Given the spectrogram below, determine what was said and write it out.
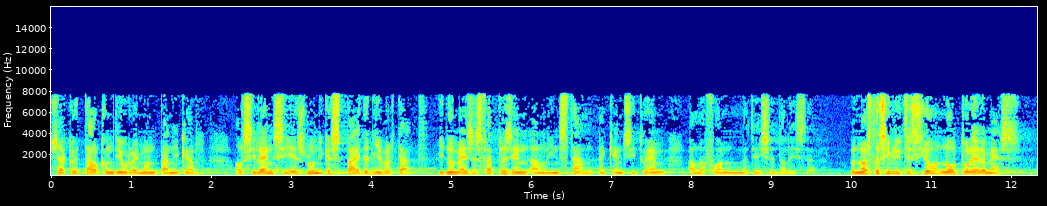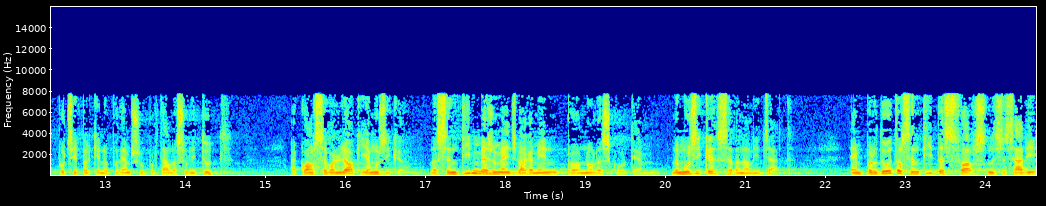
ja que, tal com diu Raimon Pàniker, el silenci és l'únic espai de llibertat i només es fa present en l'instant en què ens situem a la font mateixa de l'ésser. La nostra civilització no el tolera més, potser perquè no podem suportar la solitud, a qualsevol lloc hi ha música. La sentim més o menys vagament, però no l'escoltem. La música s'ha banalitzat. Hem perdut el sentit d'esforç necessari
